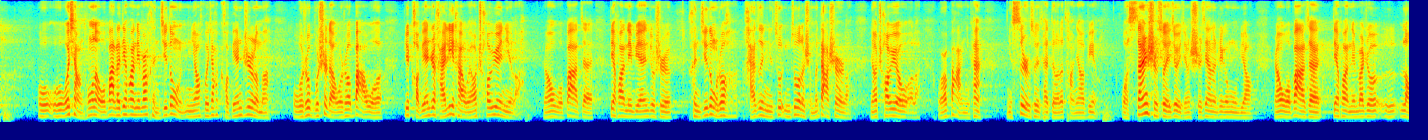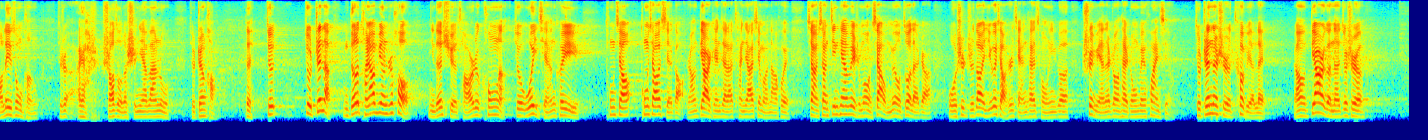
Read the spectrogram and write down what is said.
我我我想通了。我爸的电话那边很激动，你要回家考编制了吗？我说不是的，我说爸，我比考编制还厉害，我要超越你了。然后我爸在电话那边就是很激动，说孩子，你做你做了什么大事儿了？你要超越我了。我说爸，你看你四十岁才得了糖尿病，我三十岁就已经实现了这个目标。然后我爸在电话那边就老泪纵横，就是哎呀，少走了十年弯路，就真好，对，就。就真的，你得了糖尿病之后，你的血槽就空了。就我以前可以通宵通宵写稿，然后第二天再来参加新榜大会。像像今天为什么我下午没有坐在这儿？我是直到一个小时前才从一个睡眠的状态中被唤醒，就真的是特别累。然后第二个呢，就是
